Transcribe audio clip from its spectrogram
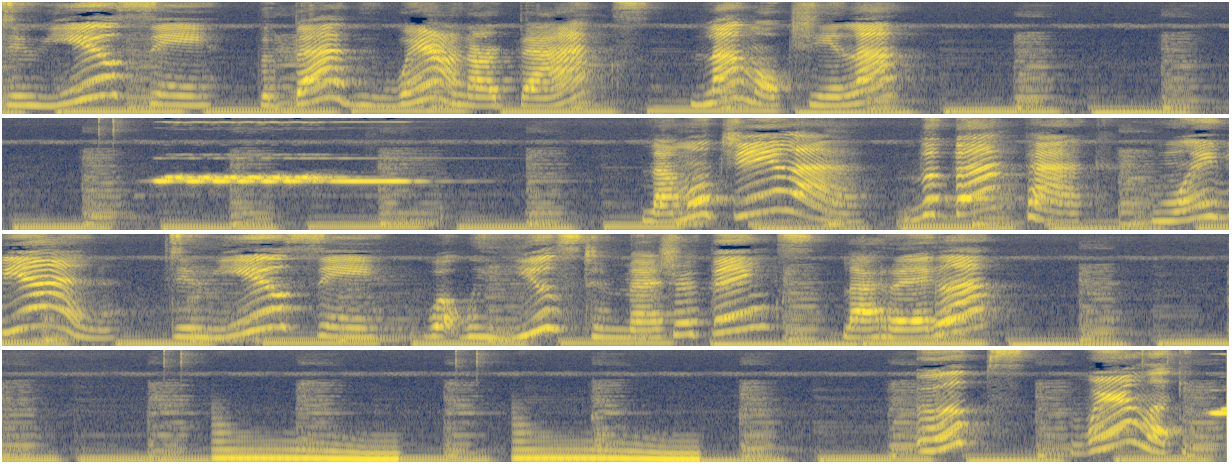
Do you see the bag we wear on our backs? La mochila. La mochila. The backpack. Muy bien. Do you see what we use to measure things? La regla. Oops, we're looking.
